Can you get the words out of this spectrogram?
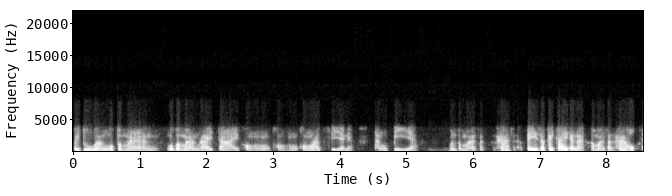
ไปดูว่างบประมาณ งบประมาณรายจ่ายของของของรัสเซียเนี่ย ทั้งปีอะมันประมาณสักห้าตีสักใกล้ๆกันอะประมาณสักห้าหกแส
